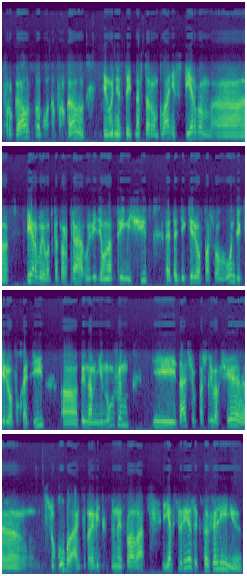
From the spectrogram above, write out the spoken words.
фругал», «Свобода фругалу» сегодня стоит на втором плане. В первом, э, первый, вот, который я увидел на стриме «Щит», это «Дегтярев пошел вон», «Дегтярев уходи», э, «Ты нам не нужен». И дальше пошли вообще э, сугубо антиправительственные слова. Я все реже, к сожалению,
